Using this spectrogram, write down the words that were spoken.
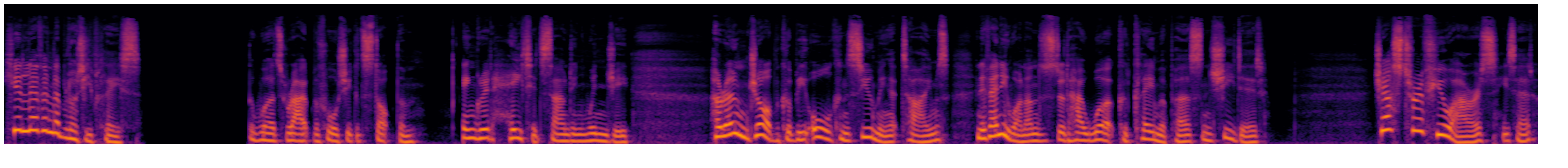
you live in the bloody place. The words were out before she could stop them. Ingrid hated sounding whingy. Her own job could be all consuming at times, and if anyone understood how work could claim a person, she did. Just for a few hours, he said.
